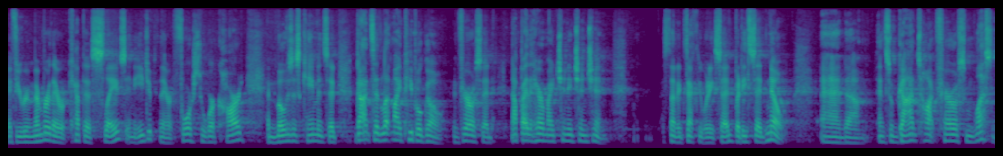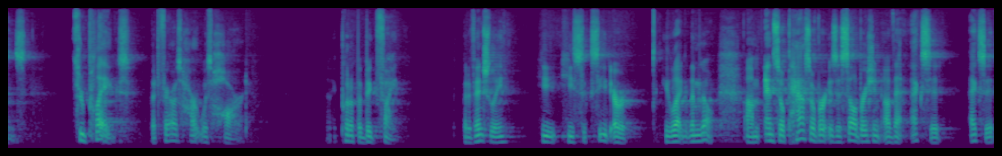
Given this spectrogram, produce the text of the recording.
If you remember, they were kept as slaves in Egypt and they were forced to work hard. And Moses came and said, God said, Let my people go. And Pharaoh said, Not by the hair of my chinny chin chin. That's not exactly what he said, but he said no. And, um, and so God taught Pharaoh some lessons through plagues. But Pharaoh's heart was hard. And he put up a big fight. But eventually, he, he succeeded, or he let them go. Um, and so Passover is a celebration of that exit, exit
